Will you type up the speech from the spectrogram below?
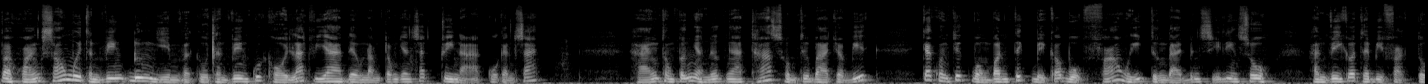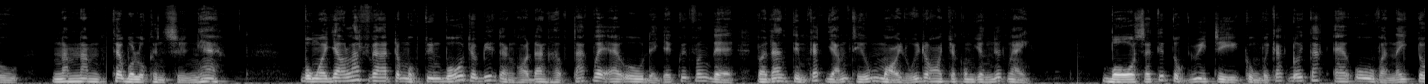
và khoảng 60 thành viên đương nhiệm và cựu thành viên Quốc hội Latvia đều nằm trong danh sách truy nã của cảnh sát. Hãng thông tấn nhà nước Nga TASS hôm thứ Ba cho biết các quan chức vùng Baltic bị cáo buộc phá hủy tượng đài binh sĩ Liên Xô. Hành vi có thể bị phạt tù 5 năm theo Bộ luật hình sự Nga. Bộ Ngoại giao Latvia trong một tuyên bố cho biết rằng họ đang hợp tác với EU để giải quyết vấn đề và đang tìm cách giảm thiểu mọi rủi ro cho công dân nước này. Bộ sẽ tiếp tục duy trì cùng với các đối tác EU và NATO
